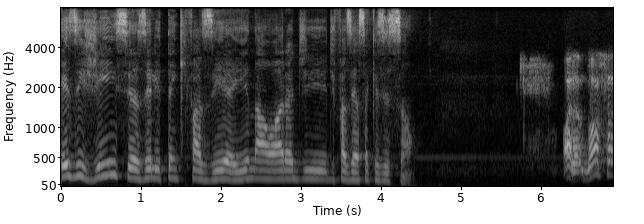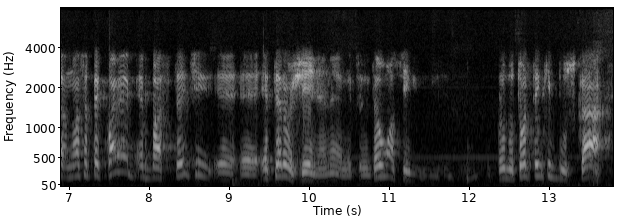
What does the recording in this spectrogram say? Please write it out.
exigências ele tem que fazer aí na hora de, de fazer essa aquisição? Olha, nossa, nossa pecuária é, é bastante é, é, heterogênea, né, Então, assim, o produtor tem que buscar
